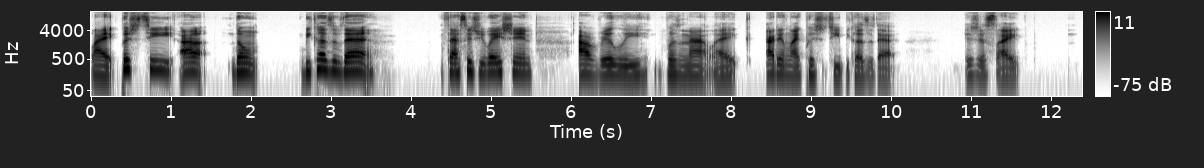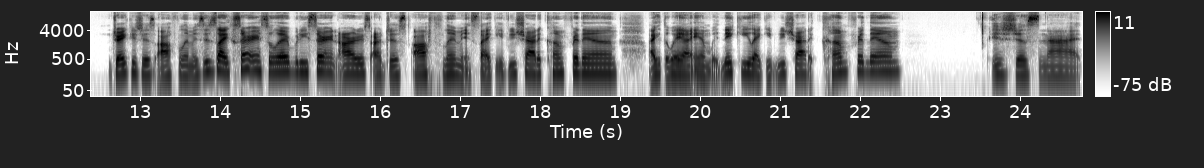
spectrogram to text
Like Pusha T, I don't because of that that situation, I really was not like I didn't like Pusha T because of that. It's just like Drake is just off limits. It's like certain celebrities, certain artists are just off limits. Like if you try to come for them, like the way I am with Nicki, like if you try to come for them, it's just not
